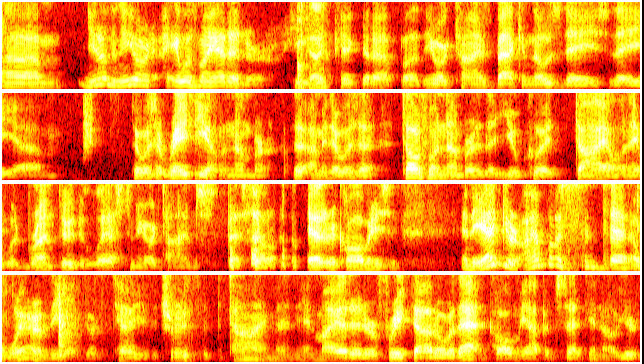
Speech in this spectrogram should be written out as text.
Um, you know, the New York. It was my editor. He Okay. picked it up. Uh, New York Times. Back in those days, they um, there was a radio number. There- I mean, there was a telephone number that you could dial, and it would run through the list. Of New York Times bestseller. the editor called me. He said, and the Edgar, I wasn't that aware of the Edgar, to tell you the truth, at the time. And, and my editor freaked out over that and called me up and said, you know, you're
